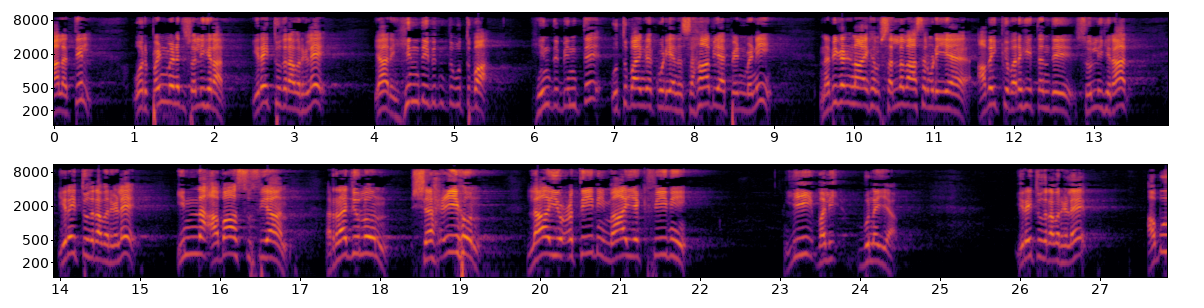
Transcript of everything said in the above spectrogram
காலத்தில் ஒரு பெண்மணி சொல்லுகிறார் இறைத்துதர் அவர்களே யார்? ஹிந்து பிந்து உத்துபா ஹிந்து பிந்து உத்துபாங்கக்கூடிய அந்த சஹாபியா பெண்மணி நபிகள் நாயகம் சல்லதாசனுடைய அவைக்கு வருகை தந்து சொல்லுகிறார் இறைத்துதர் அவர்களே இன்ன அபா சுஃபியான் ரஜுலுன் ஷஹீஹுன் லா யுஅதீனி மா யக்ஃபீனி லீ வலி புனையா. இறைத்துதர் அவர்களே அபு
